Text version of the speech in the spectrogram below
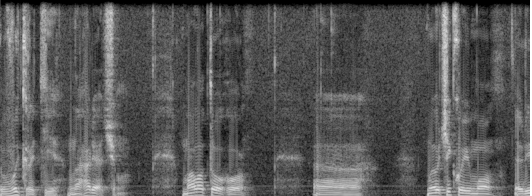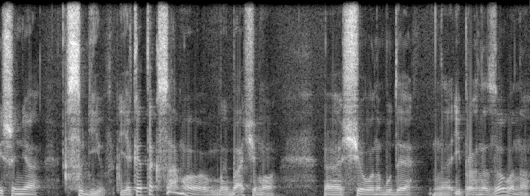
викриті на гарячому. Мало того, е, ми очікуємо рішення судів, яке так само ми бачимо, е, що воно буде е, і прогнозовано.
